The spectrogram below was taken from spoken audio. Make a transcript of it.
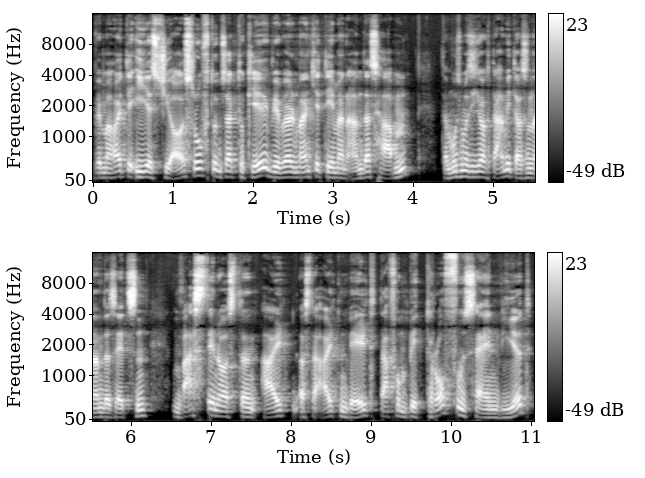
wenn man heute ESG ausruft und sagt, okay, wir wollen manche Themen anders haben, dann muss man sich auch damit auseinandersetzen, was denn aus, alten, aus der alten Welt davon betroffen sein wird,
